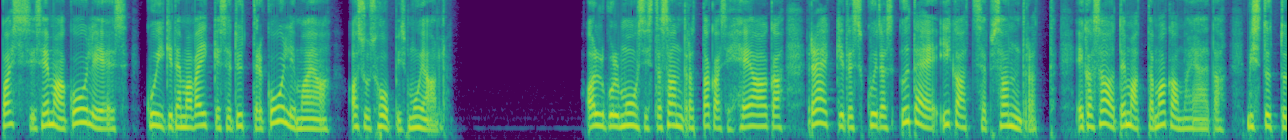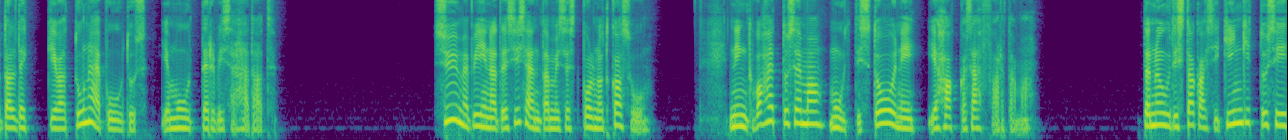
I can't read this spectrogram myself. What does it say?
passis ema kooli ees, kuigi tema väikese tütre koolimaja asus hoopis mujal algul moosis ta Sandrat tagasi heaga, rääkides, kuidas õde igatseb Sandrat ega saa temata magama jääda, mistõttu tal tekivad unepuudus ja muud tervisehädad. süümepiinade sisendamisest polnud kasu ning vahetusema muutis tooni ja hakkas ähvardama. Ta nõudis tagasi kingitusi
